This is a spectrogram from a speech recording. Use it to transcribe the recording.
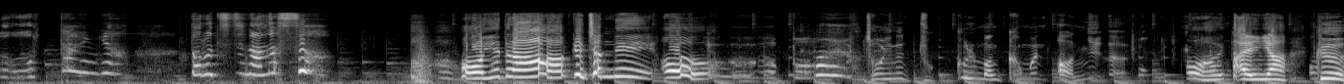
어, 다행이야. 떨어지진 않았어. 어 얘들아 괜찮니 어 어, 아빠, 저희는 죽 을 만큼은 아니야. 어, 다행이야. 그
